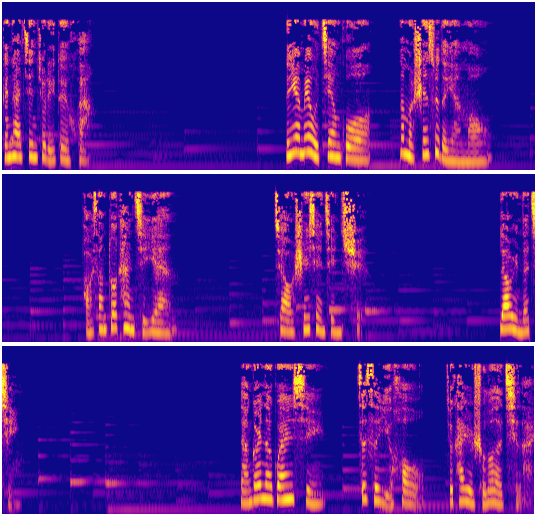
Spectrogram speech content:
跟他近距离对话。林月没有见过那么深邃的眼眸，好像多看几眼就要深陷进去，撩人的情。两个人的关系自此以后就开始熟络了起来。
